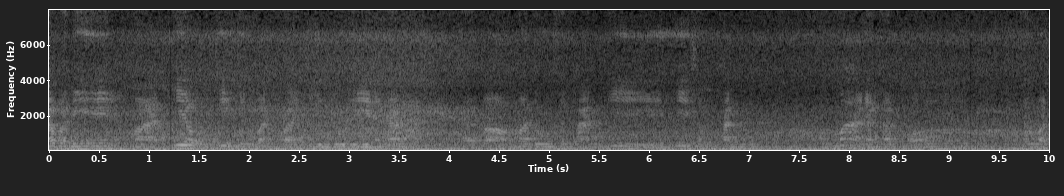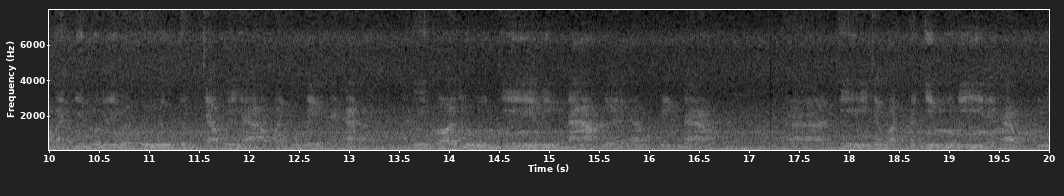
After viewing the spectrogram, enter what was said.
ครับวันนี้มาเที่ยวที่จังหวัดปราจีนบุรีนะครับแล้วก็มาดูสถานที่ที่สำคัญมากนะครับของจังหวัดปราจีนบุรีก็คือตึกเจ้าพระยาอภัยภูเบศนะครับ อันนี้ก็อยู่ที่ริมน้ำเลยนะครับริมน้ำที่จังหวัดปราจีนบุรีนะครับอยู่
